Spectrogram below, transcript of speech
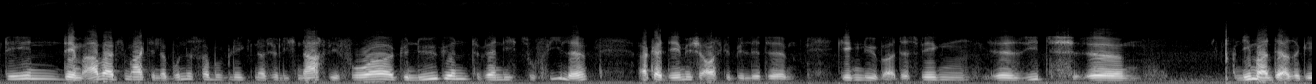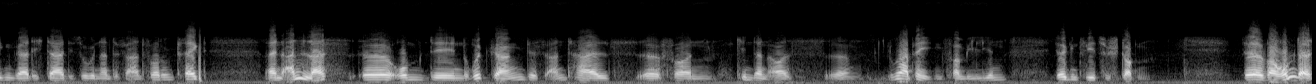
stehen dem Arbeitsmarkt in der Bundesrepublik natürlich nach wie vor genügend, wenn nicht zu viele akademisch ausgebildete gegenüber. Deswegen äh, sieht äh, niemand, der also gegenwärtig da die sogenannte Verantwortung trägt, einen Anlass, äh, um den Rückgang des Anteils äh, von Kindern aus äh, unabhängigen Familien irgendwie zu stoppen. Äh, warum das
